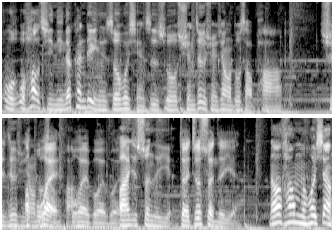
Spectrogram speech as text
我我好奇你在看电影的时候会显示说选这个选项有多少趴，选这个选哦，项有不会不，会不会不会，反正就顺着演。对，就顺着演。然后他们会像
